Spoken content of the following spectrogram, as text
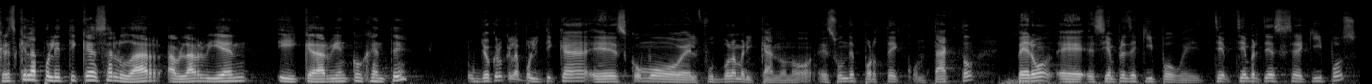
¿Crees que la política es saludar, hablar bien y quedar bien con gente? Yo creo que la política es como el fútbol americano, ¿no? Es un deporte de contacto, pero eh, siempre es de equipo, güey. Sie- Siempre tienes que ser equipos.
